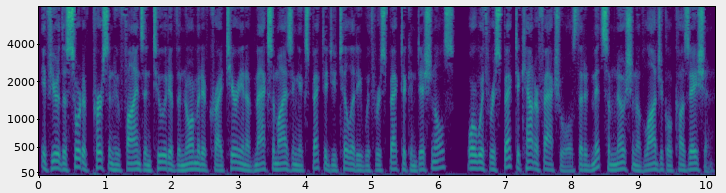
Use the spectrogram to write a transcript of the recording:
If you're the sort of person who finds intuitive the normative criterion of maximizing expected utility with respect to conditionals, or with respect to counterfactuals that admit some notion of logical causation,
